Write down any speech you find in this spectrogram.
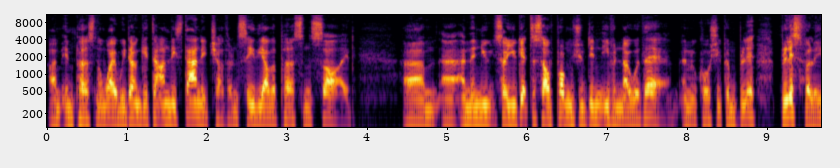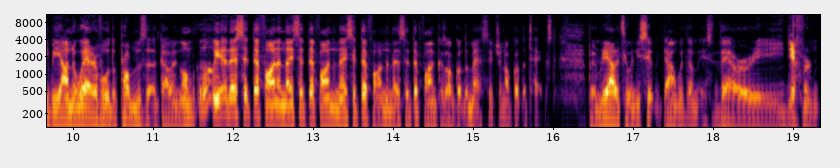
um, impersonal way. We don't get to understand each other and see the other person's side. Um, uh, and then you, so you get to solve problems you didn't even know were there. And of course, you can bl- blissfully be unaware of all the problems that are going on because, oh, yeah, they said they're fine, and they said they're fine, and they said they're fine, and they said they're fine because I've got the message and I've got the text. But in reality, when you sit down with them, it's very different.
